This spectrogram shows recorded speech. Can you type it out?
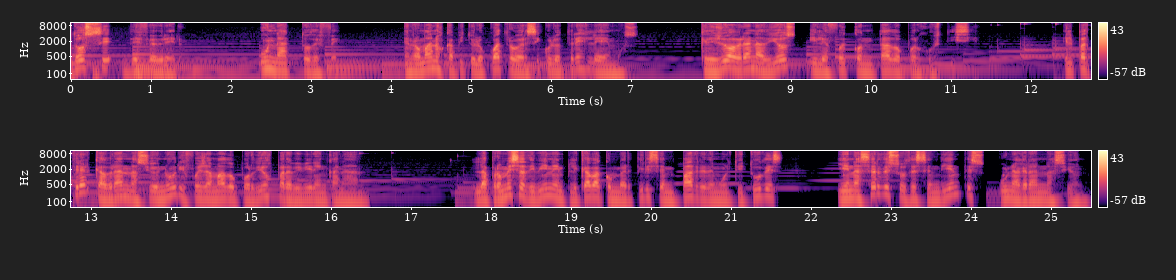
12 de febrero. Un acto de fe. En Romanos capítulo 4 versículo 3 leemos, Creyó Abraham a Dios y le fue contado por justicia. El patriarca Abraham nació en Ur y fue llamado por Dios para vivir en Canaán. La promesa divina implicaba convertirse en padre de multitudes y en hacer de sus descendientes una gran nación.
